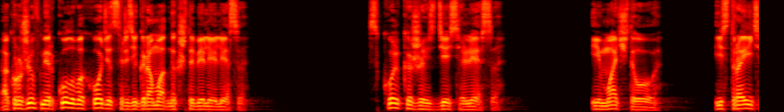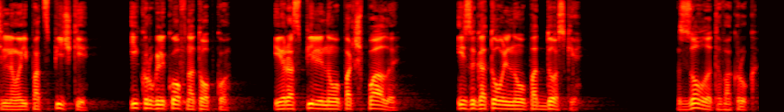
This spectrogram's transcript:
окружив Меркулова, ходят среди громадных штабелей леса. Сколько же здесь леса! И мачтового, и строительного, и под спички – и кругляков на топку, и распиленного под шпалы, и заготовленного под доски. Золото вокруг.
